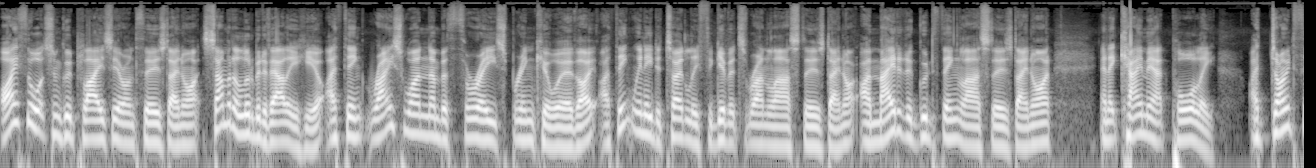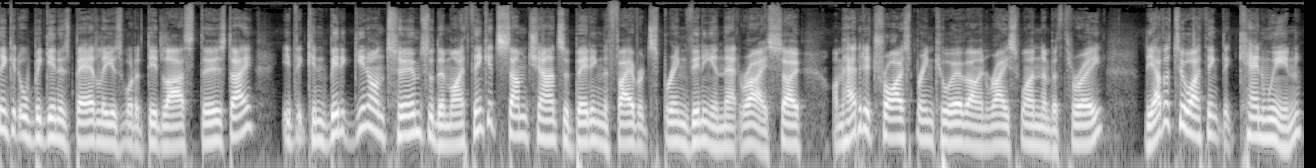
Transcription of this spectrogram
I thought some good plays there on Thursday night. Some at a little bit of value here. I think race one, number three, Spring Cuervo. I think we need to totally forgive its run last Thursday night. I made it a good thing last Thursday night, and it came out poorly. I don't think it will begin as badly as what it did last Thursday. If it can begin on terms with them, I think it's some chance of beating the favourite Spring Vinny in that race. So I'm happy to try Spring Cuervo in race one, number three. The other two I think that can win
